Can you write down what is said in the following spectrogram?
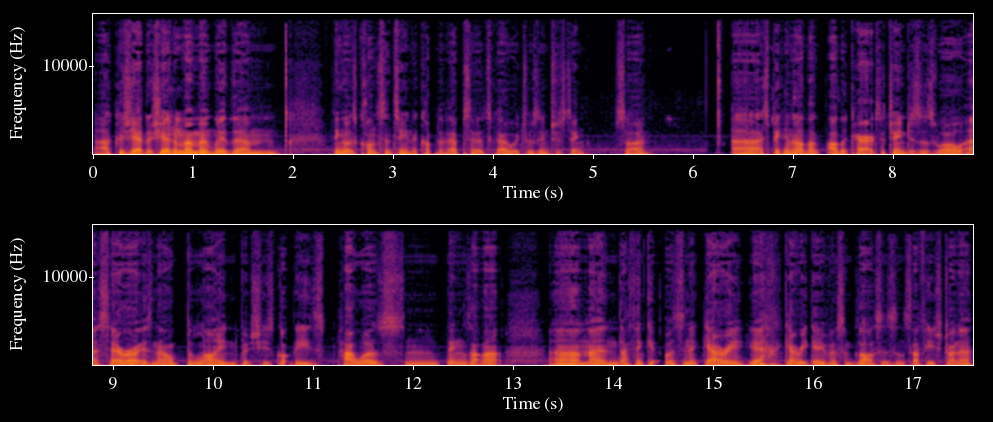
Because she had she had a moment with um, I think it was Constantine a couple of episodes ago, which was interesting. So. Uh, speaking of other, other character changes as well, uh, Sara is now blind, but she's got these powers and things like that. Um, and I think it wasn't it Gary. Yeah, Gary gave her some glasses and stuff. He's trying to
